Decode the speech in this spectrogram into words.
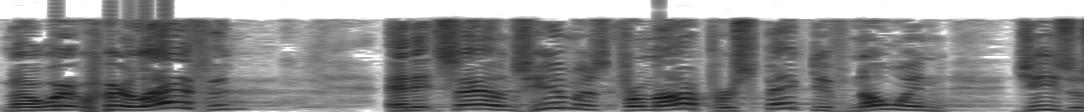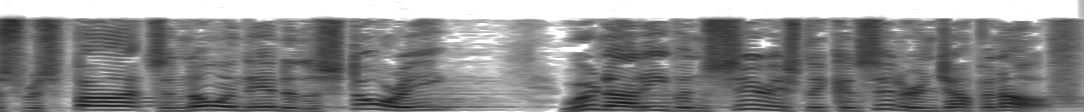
now we're, we're laughing And it sounds humorous from our perspective, knowing Jesus' response and knowing the end of the story, we're not even seriously considering jumping off.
